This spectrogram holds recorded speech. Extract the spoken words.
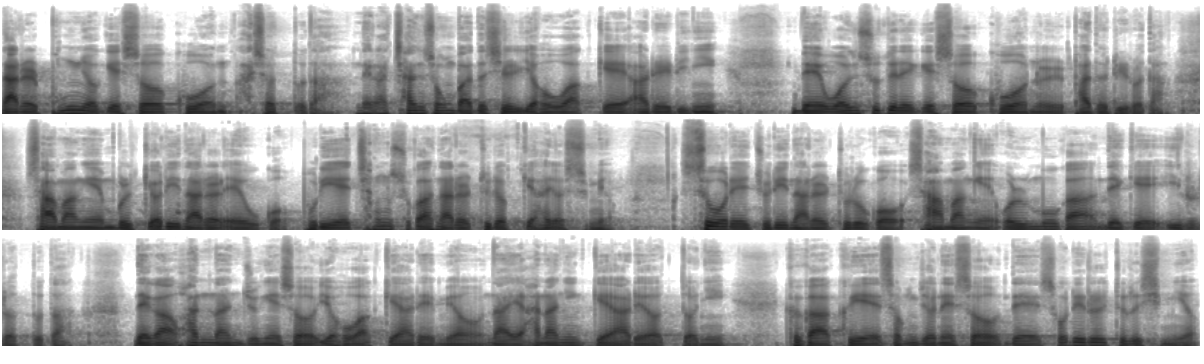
나를 폭력에서 구원하셨도다 내가 찬송 받으실 여호와께 아뢰리니 내 원수들에게서 구원을 받으리로다 사망의 물결이 나를 애우고 불의의 창수가 나를 두렵게 하였으며 수월의 줄이 나를 두르고 사망의 올무가 내게 이르렀도다. 내가 환난 중에서 여호와께 아뢰며 나의 하나님께 아뢰었더니 그가 그의 성전에서 내 소리를 들으시며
